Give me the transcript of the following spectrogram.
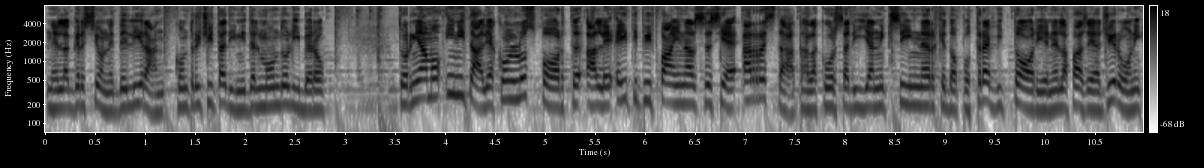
nell'aggressione dell'Iran contro i cittadini del mondo libero. Torniamo in Italia con lo sport. Alle ATP Finals si è arrestata la corsa di Yannick Sinner che dopo tre vittorie nella fase a gironi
